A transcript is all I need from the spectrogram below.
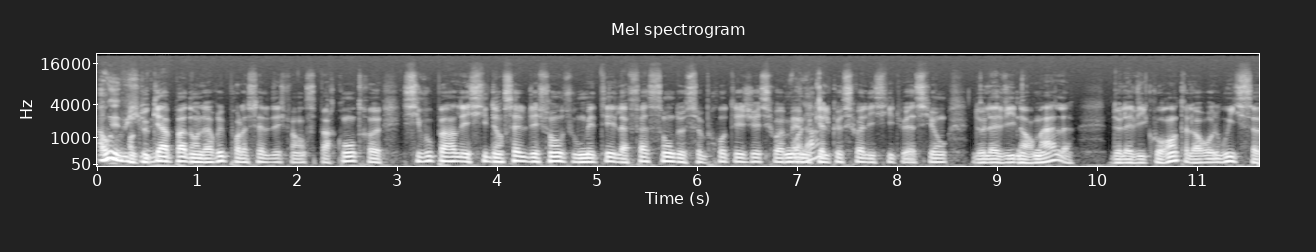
Ah oui, oui. en tout oui. cas, pas dans la rue pour la self-défense. Par contre, euh, si vous parlez, si dans self-défense, vous mettez la façon de se protéger soi-même, Voilà. quelles que soient les situations de la vie normale, de la vie courante, alors oui, ça,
